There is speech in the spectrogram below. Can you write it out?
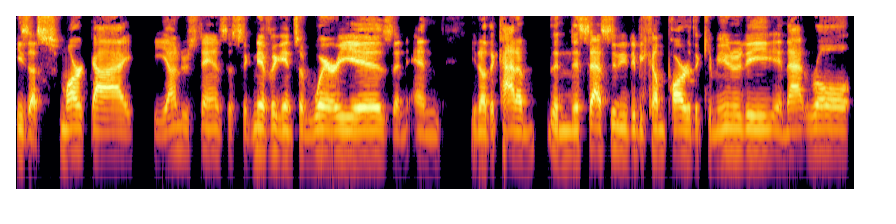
He's a smart guy. He understands the significance of where he is and and you know the kind of the necessity to become part of the community in that role.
